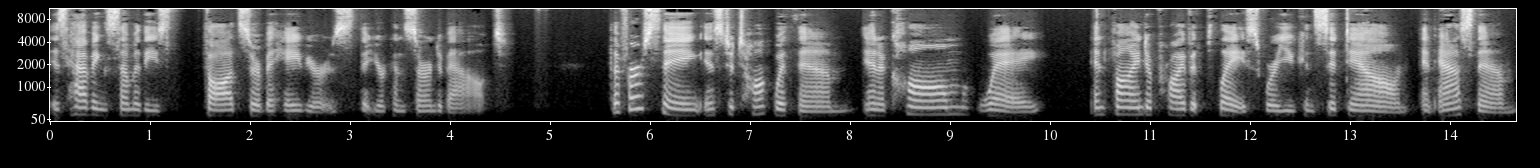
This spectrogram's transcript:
is having some of these thoughts or behaviors that you're concerned about. The first thing is to talk with them in a calm way and find a private place where you can sit down and ask them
